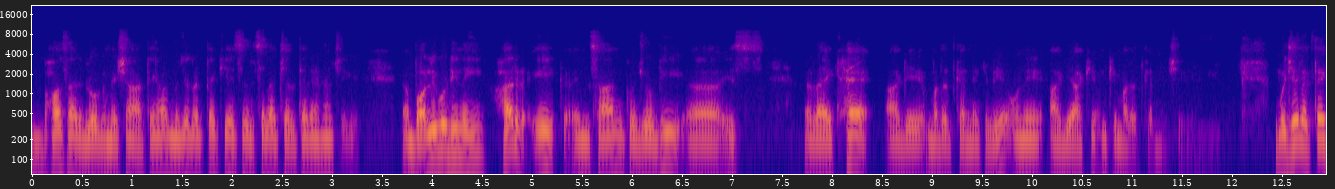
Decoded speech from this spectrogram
बहुत सारे लोग हमेशा आते हैं और मुझे लगता है कि ये सिलसिला चलते रहना चाहिए। बॉलीवुड ही नहीं, हर एक इंसान को जो भी इस लाइक है आगे मदद करने के लिए, उन्हें आगे आके उनकी मदद करनी चाहिए। मुझे लगता है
